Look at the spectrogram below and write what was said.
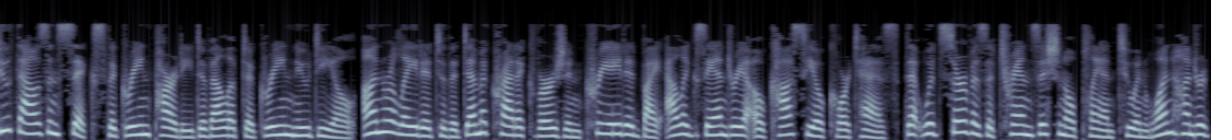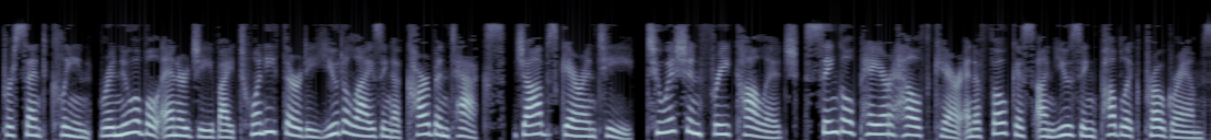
2006 the Green Party developed a Green New Deal unrelated to the Democratic version created by Alexandria Ocasio-Cortez that would serve as a transitional plan to an 100% clean, renewable energy by 2030 utilizing a carbon tax, jobs guarantee, tuition-free college, single-payer healthcare and a focus on using public programs.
